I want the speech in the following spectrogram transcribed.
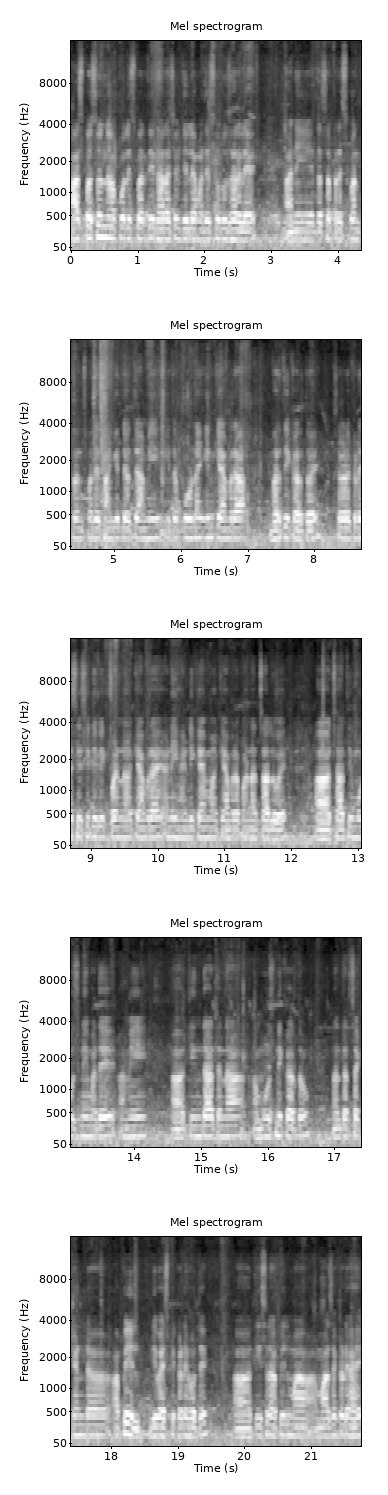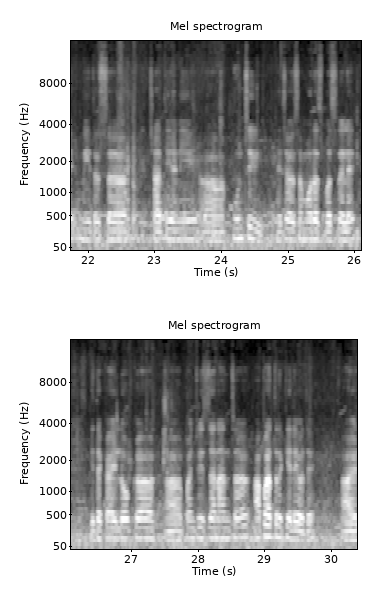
आजपासून पोलीस भरती धाराशिव जिल्ह्यामध्ये सुरू झालेली आहे. आणि जसं प्रेस कॉन्फरन्समध्ये सांगितले होते आम्ही इथं पूर्ण इन कॅमेरा भरती करतोय. सगळीकडे सी सी टी व्ही पण कॅमेरा आहे आणि हँडीकॅम कॅमेरा पण चालू आहे. छाती मोजणीमध्ये आम्ही तीनदा त्यांना मोजणी करतो. नंतर सेकंड अपील डी वाय पीकडे होते. तिसरं अपील मा माझ्याकडे आहे. मी तसं छाती आणि उंची ह्याच्या समोरच बसलेले. आहे तिथं काही लोक पंचवीस जणांचं अपात्र केले होते.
